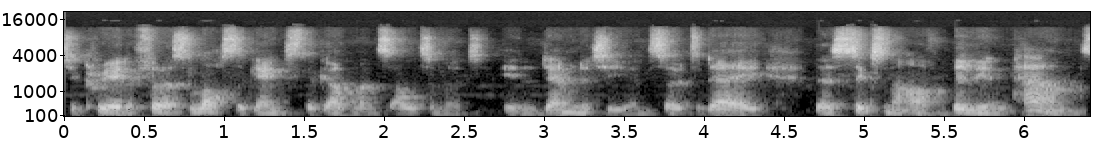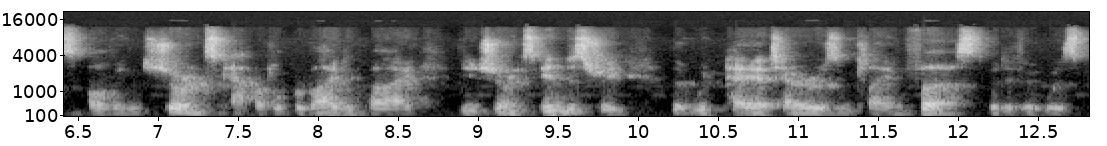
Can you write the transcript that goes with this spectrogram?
to create a first loss against the government's ultimate indemnity. And so today there's six and a half billion pounds of insurance capital provided by the insurance industry that would pay a terrorism claim first. But if it was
